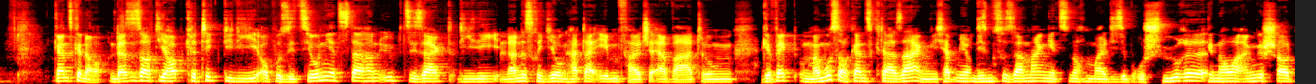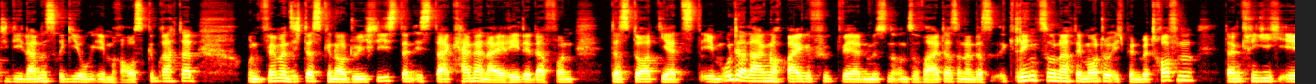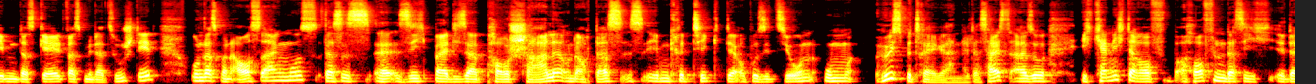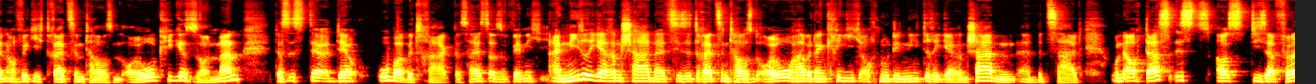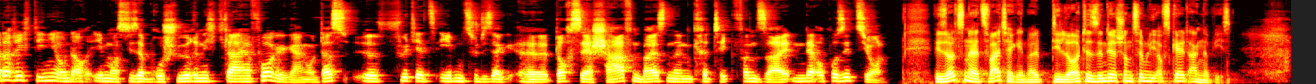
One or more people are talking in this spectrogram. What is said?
Ganz genau. Und das ist auch die Hauptkritik, die die Opposition jetzt daran übt. Sie sagt, die Landesregierung hat da eben falsche Erwartungen geweckt. Und man muss auch ganz klar sagen, ich habe mir in diesem Zusammenhang jetzt nochmal diese Broschüre genauer angeschaut, die die Landesregierung eben rausgebracht hat. Und wenn man sich das genau durchliest, dann ist da keinerlei Rede davon, dass dort jetzt eben Unterlagen noch beigefügt werden müssen und so weiter, sondern das klingt so nach dem Motto, ich bin betroffen, dann kriege ich eben das Geld, was mir dazu steht. Und was man auch sagen muss, dass es äh, sich bei dieser Pauschale, und auch das ist eben Kritik der Opposition, um Höchstbeträge handelt. Das heißt also, ich kann nicht darauf hoffen, dass ich äh, dann auch wirklich 13.000 Euro kriege, sondern das ist der, der Oberbetrag. Das heißt also, wenn ich einen niedrigeren Schaden als diese 13.000 Euro habe, dann kriege ich auch nur den niedrigeren Schaden äh, bezahlt. Und auch das ist aus dieser Förderrichtlinie und auch eben aus dieser Broschüre nicht klar hervorgegangen. Und das äh, führt jetzt eben zu dieser äh, doch sehr scharfen, beißenden Kritik von Seiten der Opposition. Wie soll es denn jetzt weitergehen? Weil die Leute sind ja schon ziemlich aufs Geld angewiesen.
